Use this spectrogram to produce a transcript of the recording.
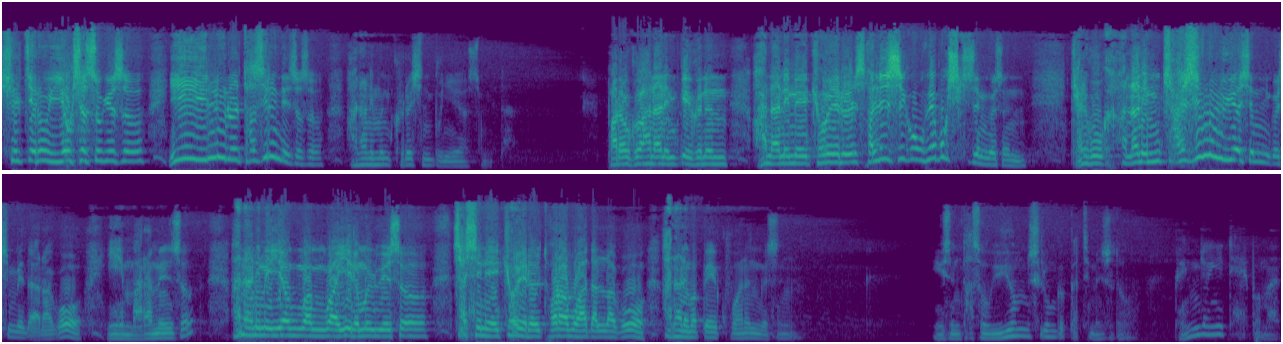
실제로 이 역사 속에서 이 인류를 다스리는 데 있어서 하나님은 그러신 분이었습니다. 바로 그 하나님께 그는 하나님의 교회를 살리시고 회복시키시는 것은 결국 하나님 자신을 위하시는 것입니다라고 이 말하면서 하나님의 영광과 이름을 위해서 자신의 교회를 돌아보아 달라고 하나님 앞에 구하는 것은 이것은 다소 위험스러운 것 같으면서도 굉장히 대범한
